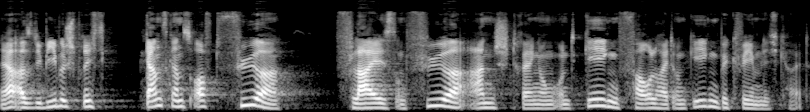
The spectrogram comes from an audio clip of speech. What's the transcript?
Ja, also die Bibel spricht ganz, ganz oft für Fleiß und für Anstrengung und gegen Faulheit und gegen Bequemlichkeit.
